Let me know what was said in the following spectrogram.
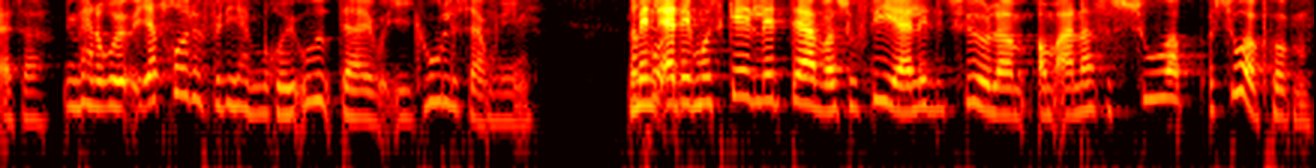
altså... Men han ryg, jeg troede det var, fordi han ryg ud der jo i kugleceremonien. Jeg Men troede- er det måske lidt der, hvor Sofie er lidt i tvivl om, om Anders er sur, sur på dem?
